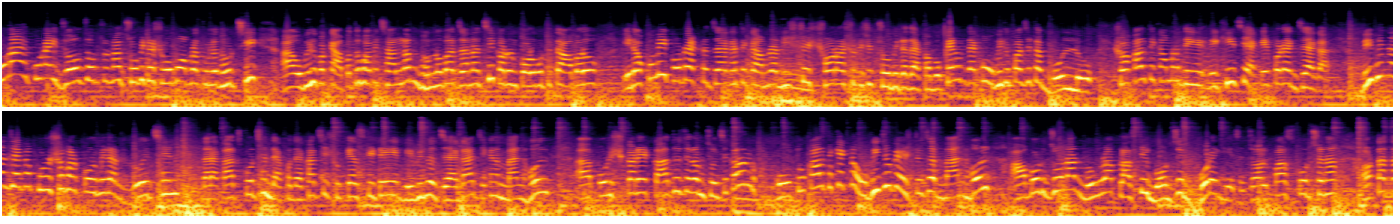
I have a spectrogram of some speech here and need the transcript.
কোনায় কোনায় জল যন্ত্রণার ছবিটা সৌম্য আমরা তুলে ধরছি। অভিরূপাকে আপাতভাবে ছাড়লাম ধন্যবাদ জানাচ্ছি। কারণ পরবর্তীতে আবারও এরকমই কোনো একটা জায়গা থেকে আমরা নিশ্চয়ই সরাসরি সে ছবিটা দেখাবো। কেন দেখো অভিরূপা যেটা বলল সকাল থেকে আমরা দেখিয়েছি একের পর এক জায়গা। বিভিন্ন জায়গা পুরসভার কর্মীরা রয়েছেন তারা কাজ করছেন। দেখো দেখাচ্ছি সুকিয়া স্ট্রিটে বিভিন্ন জায়গায় যেখানে ম্যানহোল পরিষ্কারের কাজও যেরকম চলছে। কারণ গতকাল থেকে একটা অভিযোগ এসছে যে ম্যানহোল আবর্জনা নোংরা প্লাস্টিক বর্জ্যে ভরে গিয়েছে। জল পাস করছে না অর্থাৎ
